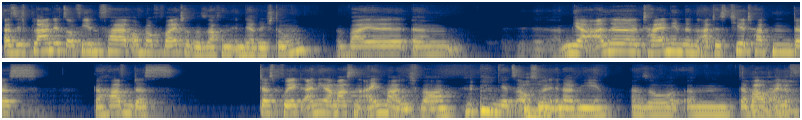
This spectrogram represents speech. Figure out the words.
also ich plane jetzt auf jeden Fall auch noch weitere Sachen in der Richtung, weil ähm, mir alle Teilnehmenden attestiert hatten, dass oder haben, dass das Projekt einigermaßen einmalig war, jetzt auch mhm. so in NRW. Also ähm, da war ah, auch eine ja.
